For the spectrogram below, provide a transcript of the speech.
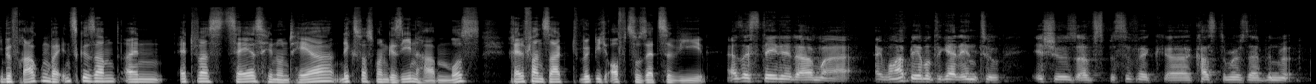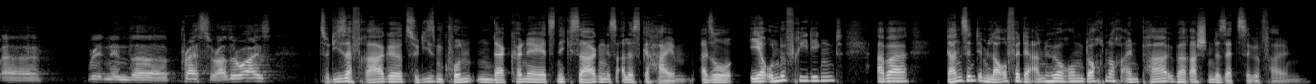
Die Befragung war insgesamt ein etwas zähes Hin und Her, nichts, was man gesehen haben muss. Gelfand sagt wirklich oft so Sätze wie As I stated, um, uh, I will not be able to get into issues of specific uh, customers that have been uh, written in the press or otherwise. Zu dieser Frage, zu diesem Kunden, da könne er jetzt nichts sagen, ist alles geheim. Also eher unbefriedigend, aber dann sind im Laufe der Anhörung doch noch ein paar überraschende Sätze gefallen.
